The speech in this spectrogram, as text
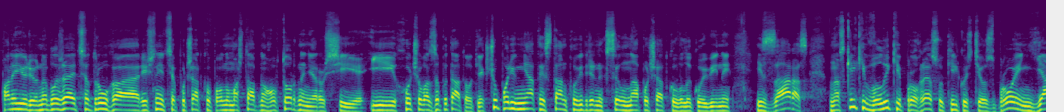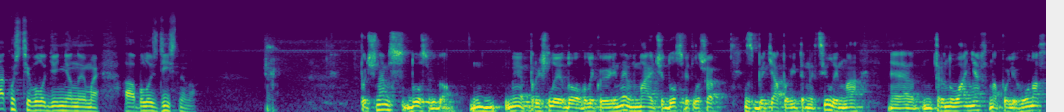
Пане Юрію, наближається друга річниця початку повномасштабного вторгнення Росії. І хочу вас запитати: от якщо порівняти стан повітряних сил на початку великої війни і зараз, наскільки великий прогрес у кількості озброєнь, якості володіння ними було здійснено? Почнемо з досвіду. Ми прийшли до великої війни, маючи досвід лише збиття повітряних цілей на е, тренуваннях на полігонах,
